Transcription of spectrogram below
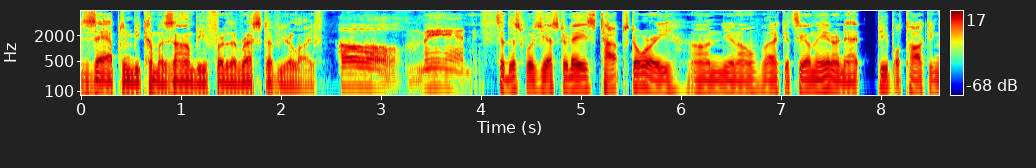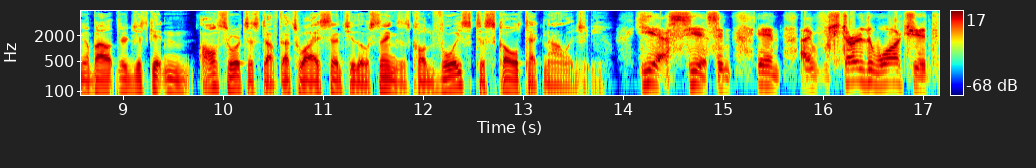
zapped and become a zombie for the rest of your life. Oh man. So this was yesterday's top story on you know what i could see on the internet people talking about they're just getting all sorts of stuff. That's why i sent you those things. It's called voice to skull technology Yes, yes, and and I started to watch it,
